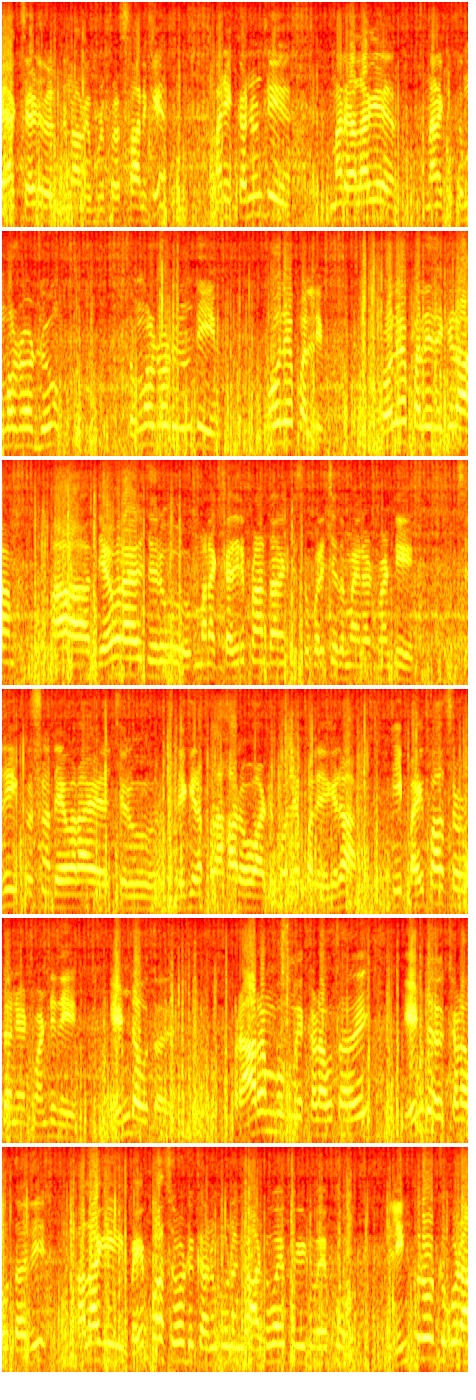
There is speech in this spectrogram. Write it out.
బ్యాక్ సైడ్ వెళ్తున్నాం ఇప్పుడు ప్రస్తుతానికి. మరి ఇక్కడ నుండి మరి అలాగే మనకి తుమ్మల రోడ్డు తుమ్మల రోడ్డు నుండి కోలేపల్లి కోలేపల్లి దగ్గర ఆ దేవరాయల చెరువు మన కదిరి ప్రాంతానికి సుపరిచితమైనటువంటి శ్రీకృష్ణ దేవరాయ చెరువు దగ్గర పదహారో వార్డు కోలేపల్లి దగ్గర ఈ బైపాస్ రోడ్ అనేటువంటిది ఎండ్ అవుతుంది ప్రారంభం ఎక్కడ అవుతుంది ఎండ్ ఎక్కడ అవుతుంది అలాగే ఈ బైపాస్ రోడ్డుకి అనుగుణంగా అటువైపు ఇటువైపు లింక్ రోడ్లు కూడా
